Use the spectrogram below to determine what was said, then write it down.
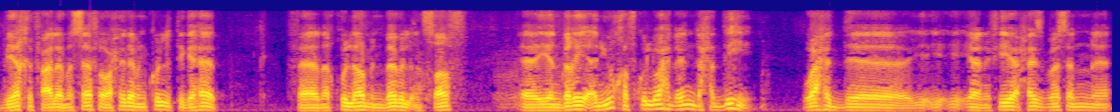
بيقف على مسافة واحدة من كل الاتجاهات فنقول له من باب الإنصاف آه، ينبغي أن يوقف كل واحد عند حده. واحد آه، يعني في حزب مثلا آه،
